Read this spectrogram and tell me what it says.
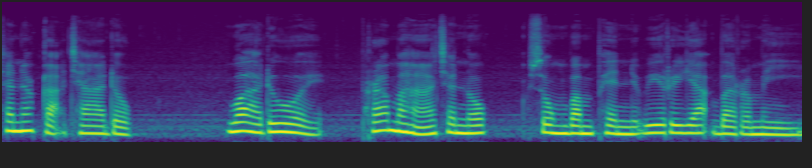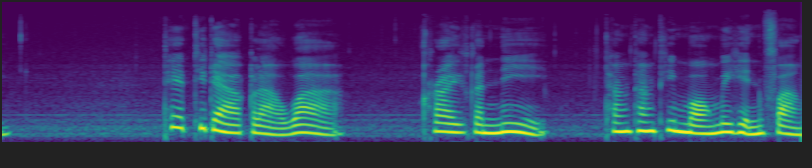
ชนกะชาดก ว่าด้วย พระมหาชนกทรงบำเพ็ญวิริยะบารมี เทพธิดากล่าวว่า ใครกันนี่ ทั้งทั้งที่มองไม่เห็นฝั่ง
